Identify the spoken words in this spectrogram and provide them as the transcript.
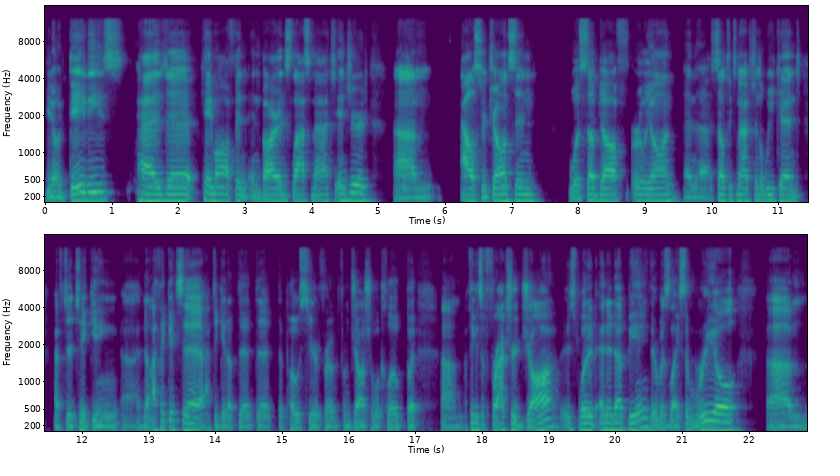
you know Davies has uh, came off in, in Bayern's last match injured. Um, Alistair Johnston was subbed off early on, and uh, Celtics match on the weekend after taking. Uh, no, I think it's. Uh, I have to get up the the, the post here from from Joshua Kloke but um, I think it's a fractured jaw is what it ended up being. There was like some real um,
